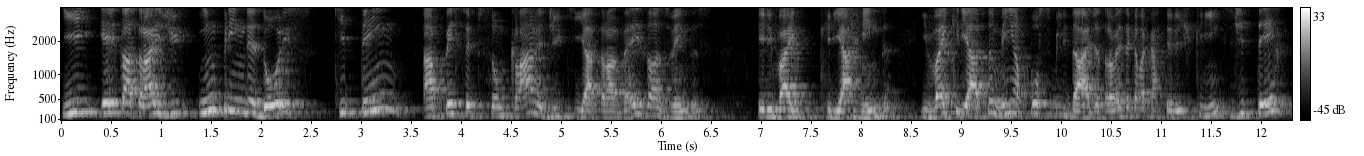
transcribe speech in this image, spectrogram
E ele está atrás de empreendedores que têm a percepção clara de que através das vendas ele vai criar renda e vai criar também a possibilidade, através daquela carteira de clientes, de ter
